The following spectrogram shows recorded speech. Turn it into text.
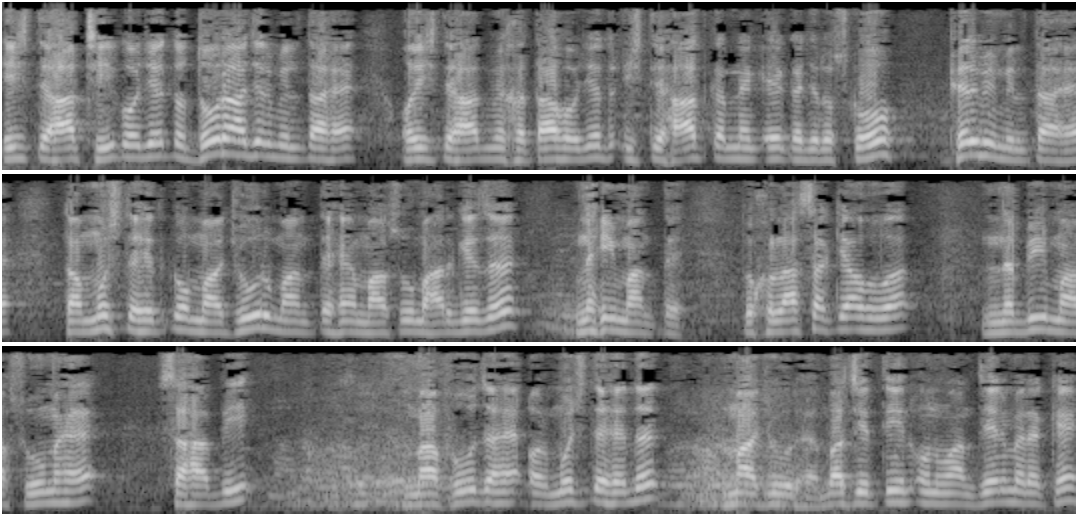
اشتہاد ٹھیک ہو جائے تو دو اجر ملتا ہے اور اشتہاد میں خطا ہو جائے تو اشتہاد کرنے کا ایک اجر اس کو پھر بھی ملتا ہے۔ تو ہم مشتحد کو معجور مانتے ہیں، معصوم ہرگز نہیں مانتے۔ تو خلاصہ کیا ہوا؟ نبی معصوم ہے، صحابی محفوظ ہے اور مجتہد معجور ہے۔ بس یہ تین عنوان ذہن میں رکھے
